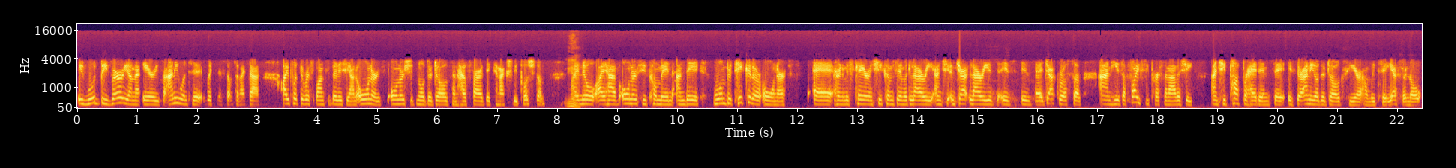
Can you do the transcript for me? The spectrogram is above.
It would be very unairy for anyone to witness something like that. I put the responsibility on owners. Owners should know their dogs and how far they can actually push them. Yeah. I know I have owners who come in, and they one particular owner. Uh, her name is Claire, and she comes in with Larry, and, she, and ja- Larry is is, is uh, Jack Russell, and he's a feisty personality. And she'd pop her head in and say, "Is there any other dogs here?" And we'd say yes or no.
